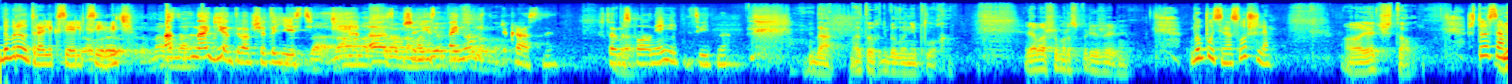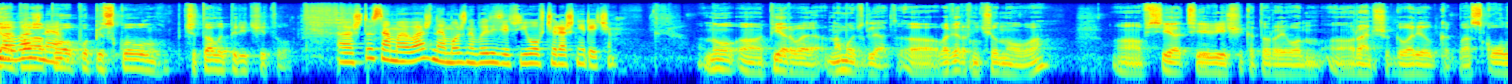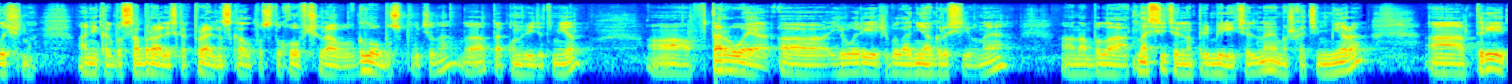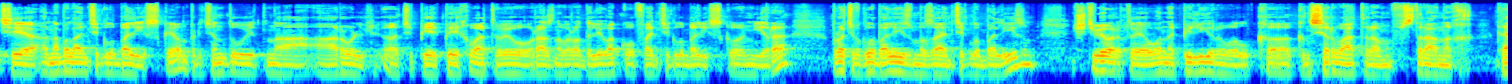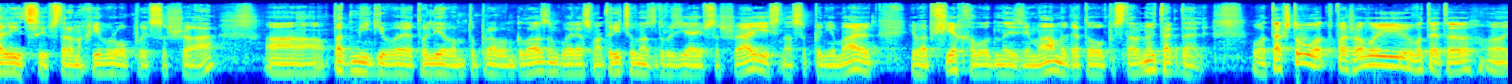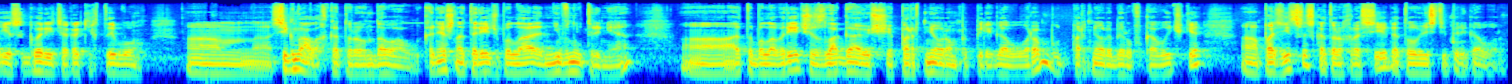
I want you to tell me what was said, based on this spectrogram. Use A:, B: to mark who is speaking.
A: Доброе утро, Алексей Алексеевич.
B: У нас на... агенты вообще-то есть. Да, а, слушай, лист войну прекрасный в твоем да. исполнении, действительно.
C: Да, это было неплохо. Я в вашем распоряжении.
A: Вы Путина слушали?
C: А, я читал.
A: Что самое
C: я
A: важное?
C: По, по, по Пескову читал и перечитывал.
A: А, что самое важное можно выразить в его вчерашней речи?
C: Ну, а, первое, на мой взгляд, во-первых, ничего нового. Все те вещи, которые он раньше говорил как бы осколочно, они как бы собрались, как правильно сказал Пастухов вчера, в глобус Путина, да, так он видит мир. Второе, его речь была не агрессивная, она была относительно примирительная, мы же хотим мира. А третье, она была антиглобалистской, он претендует на а, роль, а, теперь перехватывая его разного рода леваков антиглобалистского мира, против глобализма за антиглобализм. Четвертое, он апеллировал к консерваторам в странах коалиции, в странах Европы и США, а, подмигивая то левым, то правым глазом, говоря, смотрите, у нас друзья и в США есть, нас и понимают, и вообще холодная зима, мы готовы поставить, ну и так далее. Вот, так что вот, пожалуй, вот это, а, если говорить о каких-то его сигналах, которые он давал. Конечно, эта речь была не внутренняя, это была в речь, излагающая партнерам по переговорам, партнеры беру в кавычки, позиции, с которых Россия готова вести переговоры.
